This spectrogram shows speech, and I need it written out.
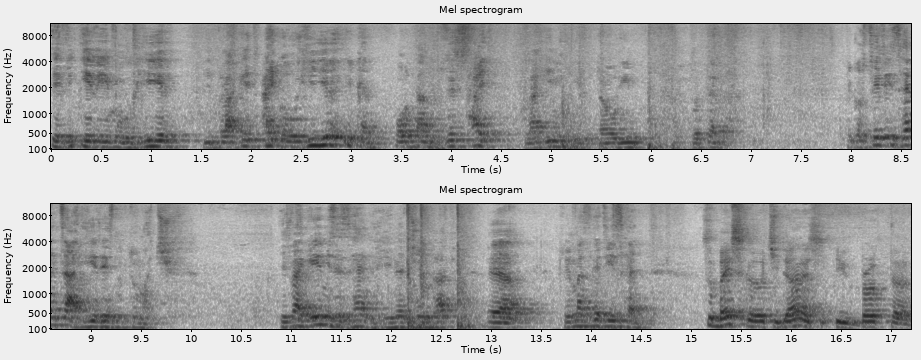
If, he- if he move here, he block it, I go here, you can hold on to this side, like him, you throw him, whatever. Because if his hands are here, it's not too much. If I give him his hand, he will just block it. Yeah. So you must get his hand. So basically what you done is you broke the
